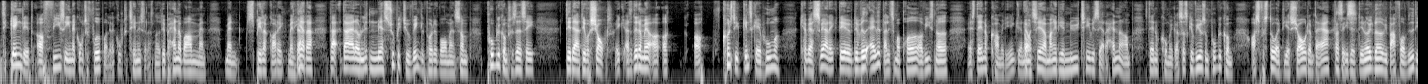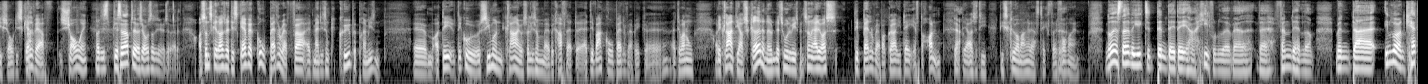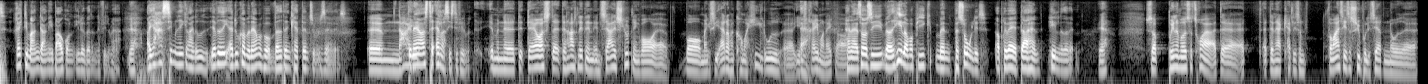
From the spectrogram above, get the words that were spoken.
tilgængeligt at vise en, der er god til fodbold, eller god til tennis, eller sådan noget. Det handler bare om, at man, man spiller godt, ikke? Men her, Ja. der, der, der er der jo lidt en mere subjektiv vinkel på det, hvor man som publikum skal sidde og se, det der, det var sjovt, ikke? Altså det der med at, at, at kunstigt genskabe humor, kan være svært, ikke? Det, det ved alle, der ligesom har prøvet at vise noget stand-up comedy, ikke? Når Jo. man ser mange af de her nye tv-serier, der handler om stand-up komikere, så skal vi jo som publikum også forstå, at de er sjove, dem der er Præcis. i det. Det er nu ikke noget, vi bare får at vide, de er sjove. De skal ja. være sjove, ikke? Når de bliver sat op til at være sjove, så er de nødt til at være det. Og sådan skal det også være. Det skal være god battle rap, før at man ligesom kan købe præmissen. Øhm, og det, det kunne jo Simon klar jo så ligesom øh, bekræfte, at, at det var god battle rap, ikke? Øh, at det var nogle, og det er klart, at de har jo skrevet det na- naturligvis, men sådan er det jo også, det battle rapper gør i dag efterhånden. Ja. Det er også, at de, de skriver mange af deres tekster i ja. forvejen. Noget jeg stadigvæk ikke til den dag i dag har helt fundet ud af, hvad, hvad fanden det handlede om. Men der indgår en kat rigtig mange gange i baggrunden i løbet af den her film her. Ja. Og jeg har simpelthen ikke regnet ud. Jeg ved ikke, er du kommet nærmere på, hvad den kat den symboliserer lidt? Øhm, nej, Den er også til allersidst i filmen. Jamen, øh, det, det er også, der, den har sådan lidt en, en særlig slutning, hvor, øh, hvor man kan sige, at Adam han kommer helt ud øh, i Ja. ekstremerne, ikke? Og, Han har så at sige været helt op at peak, men personligt og privat, der er han helt nede ad vennen. Ja. Så på en eller anden måde, så tror jeg, at, øh, at, at den her kat ligesom, for mig at se, så symboliserer den noget, øh,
